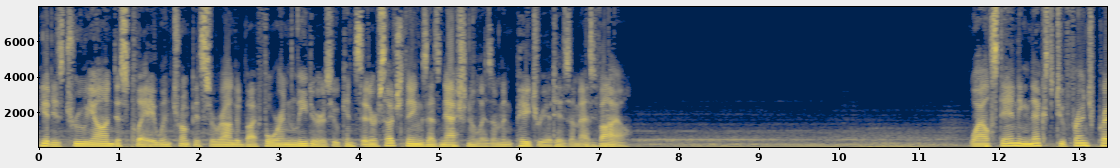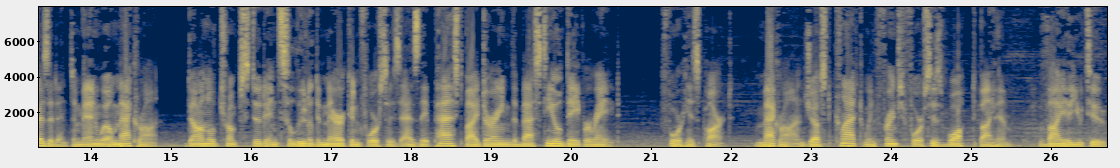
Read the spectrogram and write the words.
It is truly on display when Trump is surrounded by foreign leaders who consider such things as nationalism and patriotism as vile. While standing next to French President Emmanuel Macron, Donald Trump stood and saluted American forces as they passed by during the Bastille Day parade. For his part, Macron just clapped when French forces walked by him, via YouTube.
